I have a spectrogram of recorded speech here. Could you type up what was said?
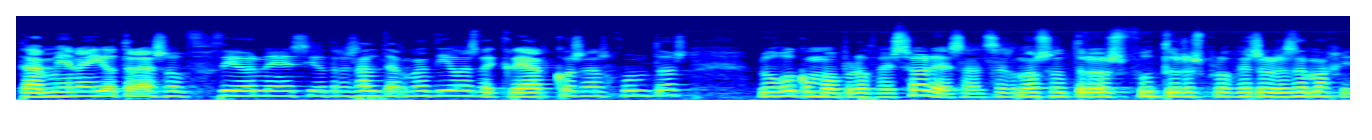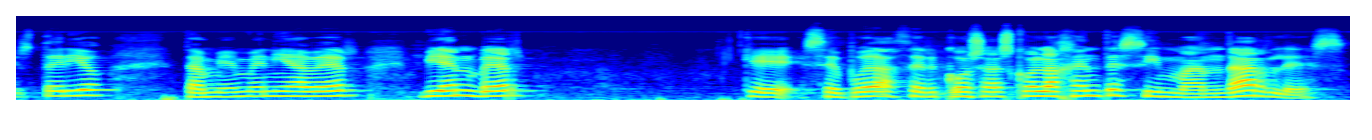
también hay otras opciones y otras alternativas de crear cosas juntos, luego como profesores, al ser nosotros futuros profesores de magisterio, también venía a ver bien ver que se puede hacer cosas con la gente sin mandarles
